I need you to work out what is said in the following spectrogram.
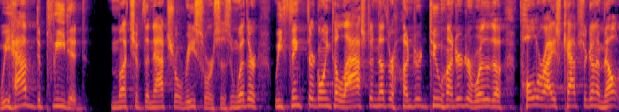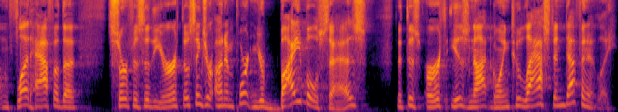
We have depleted much of the natural resources. And whether we think they're going to last another 100, 200, or whether the polar ice caps are going to melt and flood half of the surface of the earth, those things are unimportant. Your Bible says that this earth is not going to last indefinitely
